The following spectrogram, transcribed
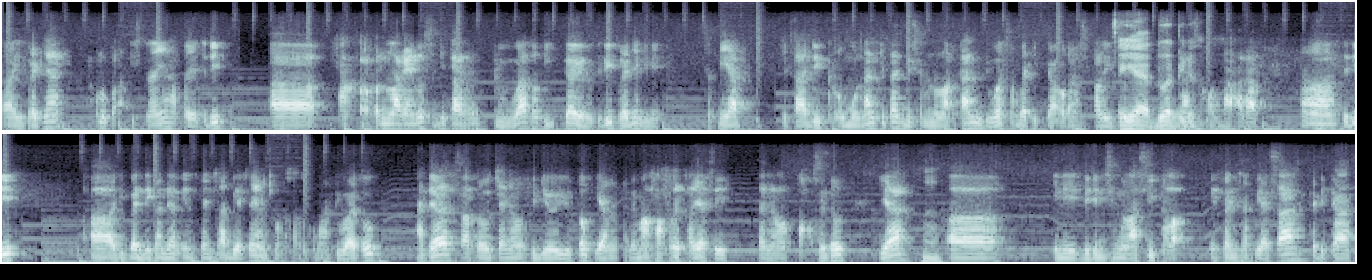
uh, ibaratnya aku lupa istilahnya apa ya jadi uh, faktor penularan itu sekitar dua atau tiga gitu jadi ibaratnya gini setiap kita di kerumunan kita bisa menularkan dua sampai tiga orang sekaligus iya dua tiga kontak Arab uh, jadi uh, dibandingkan dengan influenza biasa yang cuma 1,2 tuh ada satu channel video YouTube yang memang favorit saya sih channel Fox itu ya hmm. uh, ini bikin simulasi kalau influenza biasa ketika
